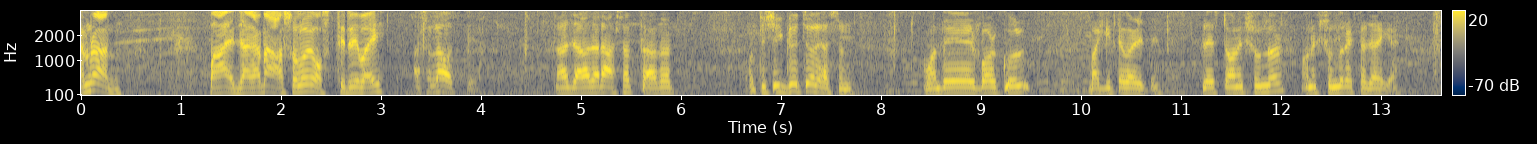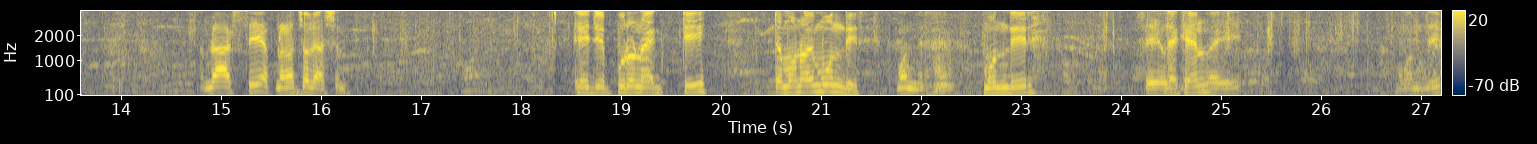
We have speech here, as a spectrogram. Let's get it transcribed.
ইমরান ভাই জায়গাটা আসলে অস্থির রে ভাই। আসলে অস্থির। না যারা যারা আসার তারা অতি শীঘ্রই চলে আসুন। আমাদের বরকুল বা গীতা বাড়িতে প্লেসটা অনেক সুন্দর অনেক সুন্দর একটা জায়গা। আমরা আসছি আপনারা চলে আসুন। এই যে পুরনো একটি এটা মনে হয় মন্দির। মন্দির হ্যাঁ। মন্দির। দেখেন। মন্দির।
